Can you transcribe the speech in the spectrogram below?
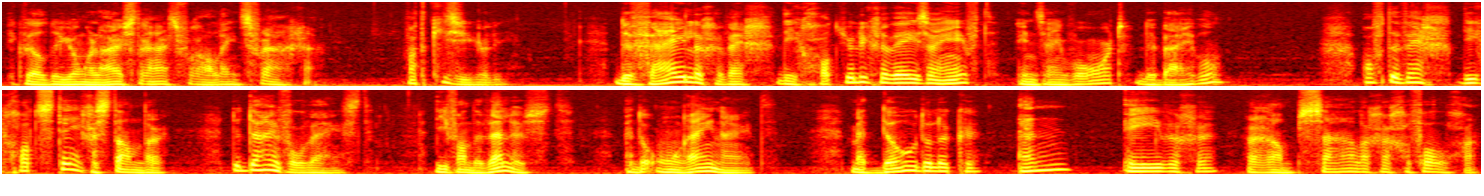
Ik wil de jonge luisteraars vooral eens vragen: wat kiezen jullie? De veilige weg die God jullie gewezen heeft in zijn woord, de Bijbel? Of de weg die Gods tegenstander, de duivel, wijst, die van de wellust de onreinheid, met dodelijke en eeuwige rampzalige gevolgen?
